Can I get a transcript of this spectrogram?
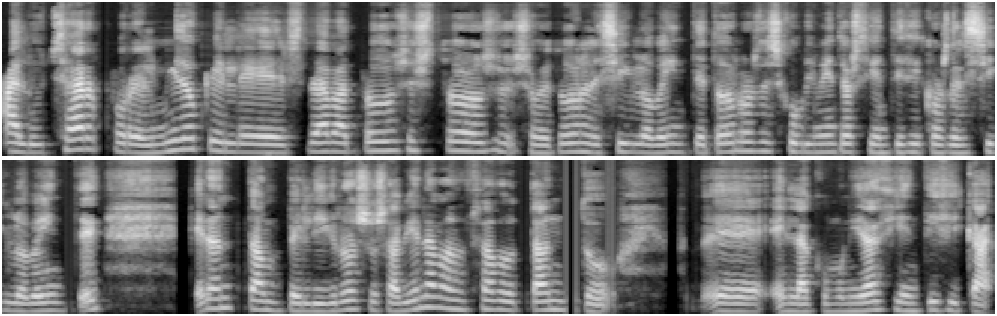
a luchar por el miedo que les daba todos estos, sobre todo en el siglo XX, todos los descubrimientos científicos del siglo XX eran tan peligrosos, habían avanzado tanto eh, en la comunidad científica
